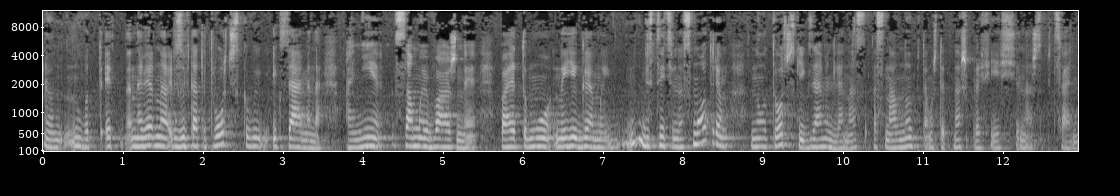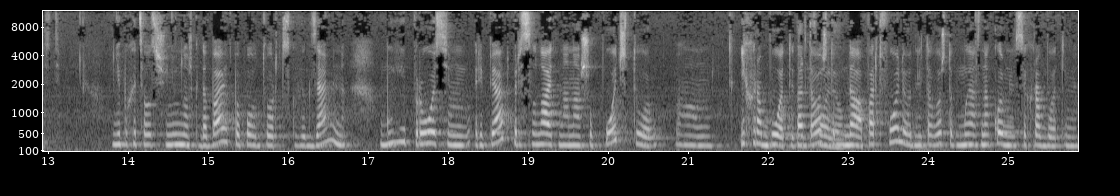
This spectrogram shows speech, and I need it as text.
ну вот, это, наверное, результаты творческого экзамена, они самые важные. Поэтому на ЕГЭ мы ну, действительно смотрим, но творческий экзамен для нас основной, потому что это наша профессия, наша специальность. Мне бы хотелось еще немножко добавить по поводу творческого экзамена. Мы просим ребят присылать на нашу почту эм, их работы для того, Портфолио. чтобы да, портфолио для того, чтобы мы ознакомились с их работами.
